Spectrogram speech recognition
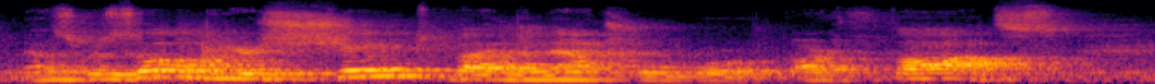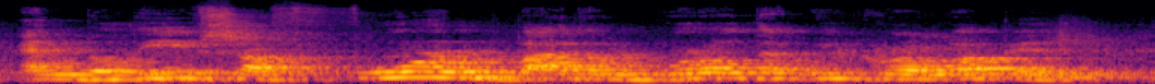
And as a result, we are shaped by the natural world. Our thoughts and beliefs are formed by the world that we grow up in.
